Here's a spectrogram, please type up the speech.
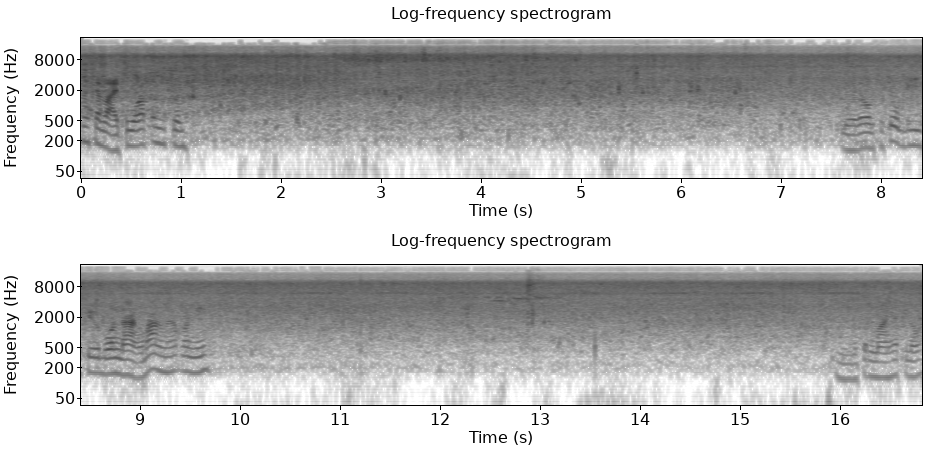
น่าจะหลายตัวครับท่านผู้ชมเดี๋ยวเราจะโชคดีเจอบนด่างบ้างนะครับวันนี้ มีต้นไม้ครับน้อง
